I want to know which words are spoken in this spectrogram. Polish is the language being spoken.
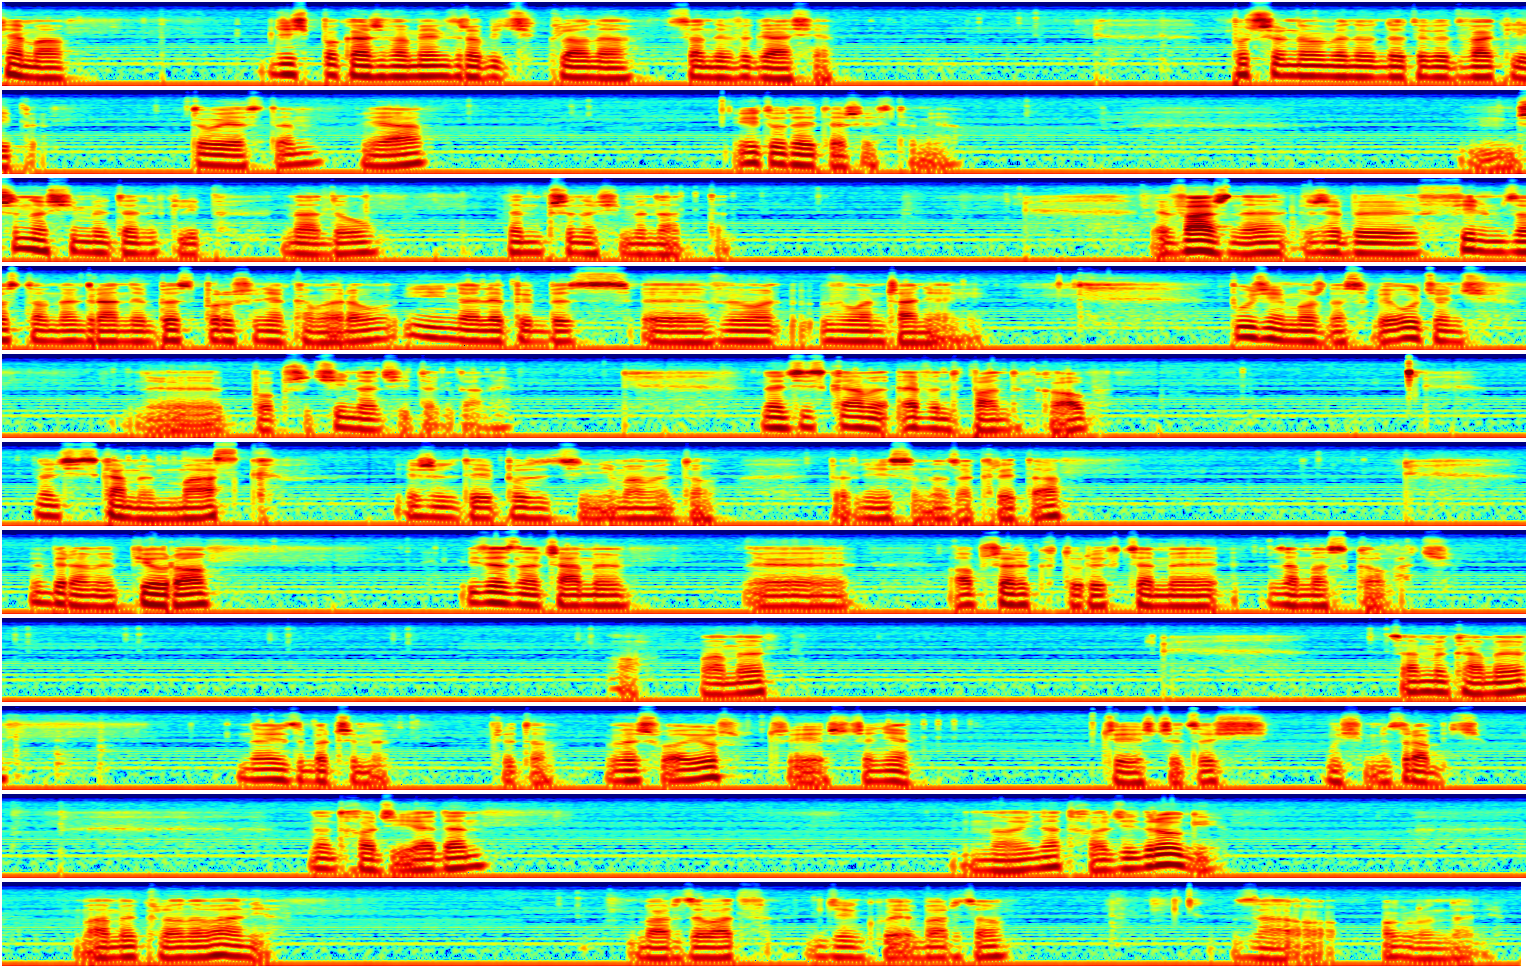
Siema. Dziś pokażę wam jak zrobić klona Sony Vegasie. Potrzebne będą do tego dwa klipy. Tu jestem, ja. I tutaj też jestem ja. Mm, Przenosimy ten klip na dół. Ten przenosimy nad ten. Ważne, żeby film został nagrany bez poruszenia kamerą i najlepiej bez y, wyłą wyłączania jej. Później można sobie uciąć, y, poprzycinać i tak dalej. Naciskamy Event Pan Cop. Naciskamy Mask. Jeżeli tej pozycji nie mamy, to pewnie jest ona zakryta. Wybieramy pióro i zaznaczamy y, obszar, który chcemy zamaskować. O, mamy. Zamykamy. No i zobaczymy, czy to wyszło już, czy jeszcze nie. Czy jeszcze coś musimy zrobić. Nadchodzi jeden. No i nadchodzi drugi. Mamy klonowanie. Bardzo łatwe. Dziękuję bardzo za oglądanie.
